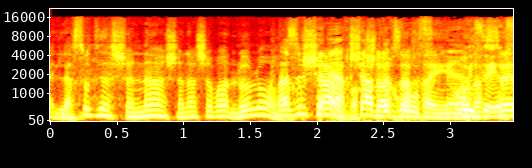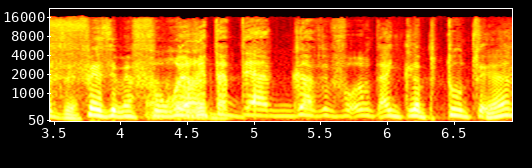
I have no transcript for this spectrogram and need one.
לעשות את זה השנה, שנה שעברה, לא, לא, מה זה משנה, עכשיו עכשיו זה החיים, כן. בוא אוי, זה נעשה את זה. יפה, זה מפורר את הדאגה, זה מפורר את ההתלבטות. זה- כן,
